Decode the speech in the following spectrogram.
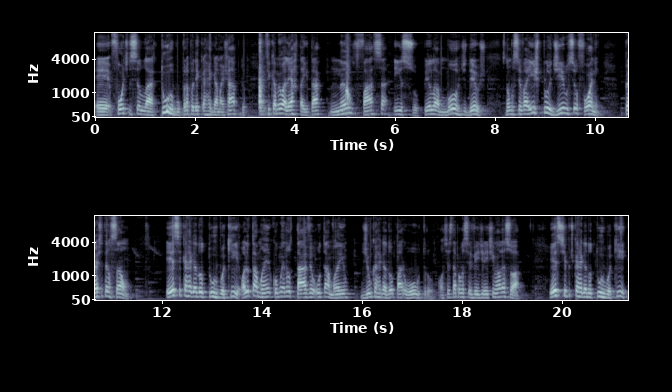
é, fonte de celular turbo para poder carregar mais rápido, fica meu alerta aí, tá? Não faça isso, pelo amor de Deus senão você vai explodir o seu fone. Presta atenção, esse carregador turbo aqui, olha o tamanho, como é notável o tamanho de um carregador para o outro. Não sei se dá para você ver direitinho, mas olha só. Esse tipo de carregador turbo aqui,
